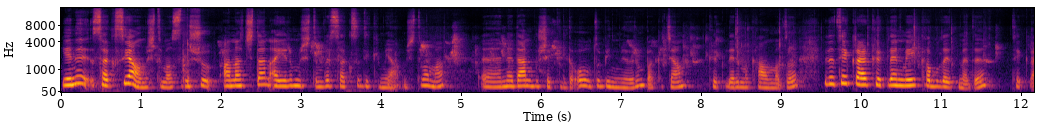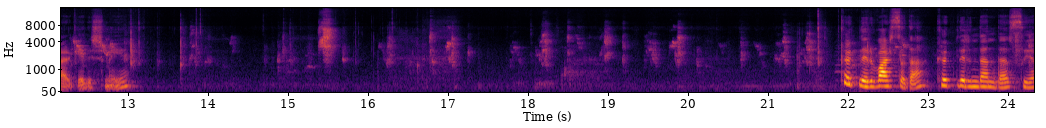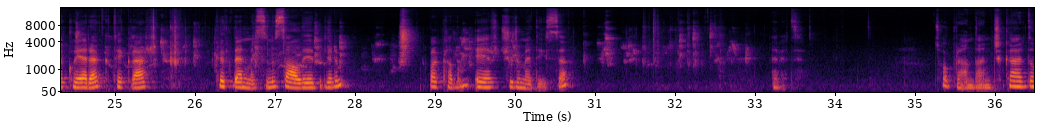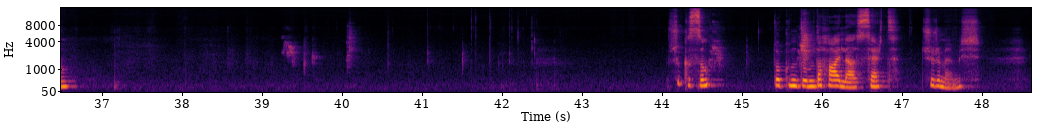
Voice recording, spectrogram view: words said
yeni saksıyı almıştım aslında. Şu anaçtan ayırmıştım ve saksı dikimi yapmıştım ama e, neden bu şekilde oldu bilmiyorum. Bakacağım. Kökleri mi kalmadı? Bir de tekrar köklenmeyi kabul etmedi. Tekrar gelişmeyi. Kökleri varsa da köklerinden de suya koyarak tekrar köklenmesini sağlayabilirim. Bakalım eğer çürümediyse. Evet. Toprağından çıkardım. Şu kısım dokunduğumda hala sert, çürümemiş.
